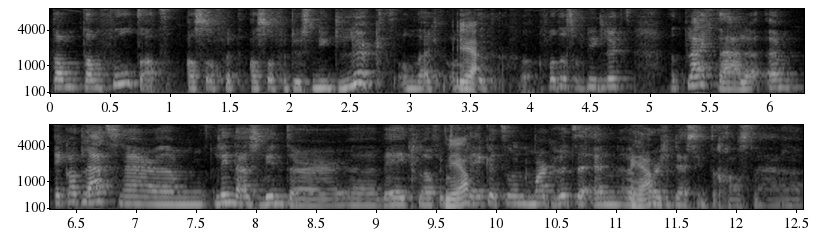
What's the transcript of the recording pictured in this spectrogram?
dan, dan voelt dat alsof het, alsof het dus niet lukt. Omdat, omdat ja. het voelt alsof het niet lukt dat plaatje te halen. Um, ik had laatst naar um, Linda's Winterweek, uh, geloof ik, ja. gekeken. Toen Mark Rutte en uh, ja. Roger Dessing te gast waren.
